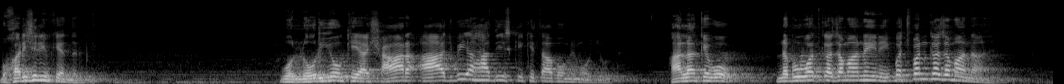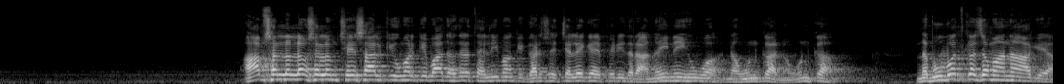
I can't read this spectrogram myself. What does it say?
बुखारी शरीफ के अंदर भी। वो लोरियों के अशार आज भी अहादीस की किताबों में मौजूद है। हालाँकि वो नबूवत का ज़माना ही नहीं, बचपन का ज़माना है। आप सल्लल्लाहु अलैहि वसल्लम छः साल की उम्र के बाद हज़रत हलीमा के घर से चले गए, फिर इधर आना ही नहीं हुआ, ना उनका ना उनका। नबूवत का ज़माना आ गया।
